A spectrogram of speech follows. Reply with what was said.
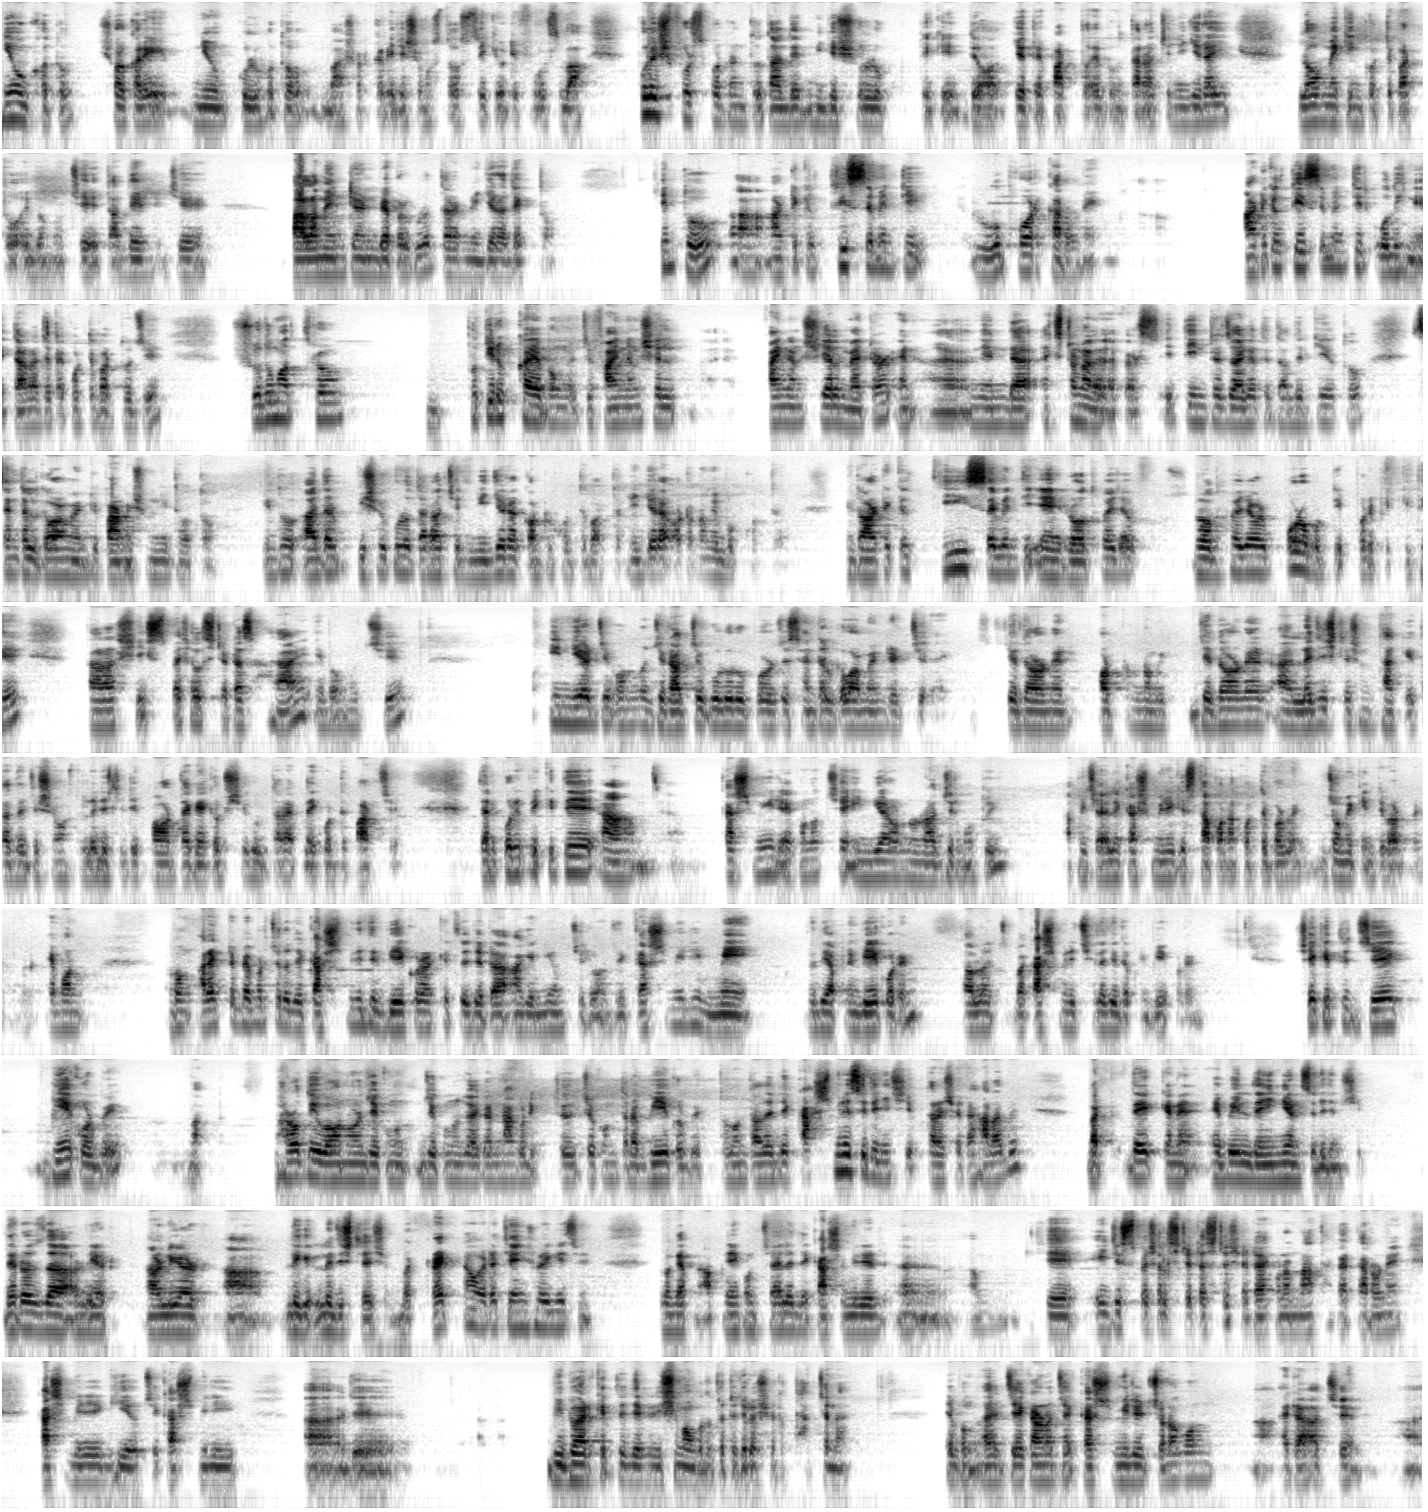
নিয়োগ হতো, সরকারি নিয়োগগুলো হতো বা সরকারি যে সমস্ত সিকিউরিটি ফোর্স বা পুলিশ ফোর্স পর্যন্ত তাদের নিজস্ব লোক থেকে দেওয়া যেতে পারতো এবং তারা হচ্ছে নিজেরাই ল মেকিং করতে পারতো এবং হচ্ছে তাদের যে পার্লামেন্টারি ব্যাপারগুলো তারা নিজেরা দেখত। কিন্তু আর্টিকেল থ্রি সেভেন্টি লোপ হওয়ার কারণে আর্টিকেল থ্রি সেভেন্টির অধীনে তারা যেটা করতে পারতো যে, শুধুমাত্র প্রতিরক্ষা এবং হচ্ছে financial financial matter and in the external affairs এই তিনটা জায়গাতে তাদেরকে হতো সেন্ট্রাল গভর্নমেন্টের পারমিশন নিতে হতো। কিন্তু আদার বিষয়গুলো তারা হচ্ছে নিজেরা কন্ট্রোল করতে পারতো, নিজেরা অটোনমি বুক করতে। কিন্তু আর্টিকেল থ্রি সেভেন্টি এ রদ হয়ে যাওয়ার, রদ হয়ে যাওয়ার পরবর্তী পরিপ্রেক্ষিতে তারা সেই স্পেশাল স্ট্যাটাস হারায় এবং হচ্ছে ইন্ডিয়ার যে অন্য যে রাজ্যগুলোর উপর যে সেন্ট্রাল গভর্নমেন্টের যে যে ধরনের অটোনমিক যে ধরনের লেজিসলেশন থাকে, তাদের যে সমস্ত লেজিসলেটিভ পাওয়ার থাকে এখন সেগুলো তারা অ্যাপ্লাই করতে পারছে। তার পরিপ্রেক্ষিতে কাশ্মীর এখন হচ্ছে ইন্ডিয়ার অন্য রাজ্যের মতোই। আপনি চাইলে কাশ্মীরিকে স্থাপনা করতে পারবেন, জমি কিনতে পারবেন। এমন, এবং আরেকটা ব্যাপার ছিল যে কাশ্মীরিদের বিয়ে করার ক্ষেত্রে যেটা আগে নিয়ম ছিল যে কাশ্মীরি মেয়ে যদি আপনি বিয়ে করেন, তাহলে বা কাশ্মীরি ছেলে যদি আপনি বিয়ে করেন, সেক্ষেত্রে যে বিয়ে করবে ভারতীয় বা অন্য যে কোনো যে কোনো জায়গার নাগরিক যখন তারা বিয়ে করবে, তখন তাদের যে কাশ্মীরি সিটিজেনশিপ তারা সেটা হারাবে but they can avail the Indian citizenship that was the earlier earlier legislation but right now এটা চেঞ্জ হয়ে গেছে এবং আপ- আপনি এখন চাইলে যে কাশ্মীরের যে এই যে স্পেশাল স্ট্যাটাসটা সেটা এখন আর না থাকার কারণে কাশ্মীরে গিয়ে হচ্ছে কাশ্মীরি যে বিবাহের ক্ষেত্রে যে সীমাবদ্ধতাটা ছিল সেটা থাকছে না এবং যে কারণে হচ্ছে কাশ্মীরের জনগণ এটা হচ্ছে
